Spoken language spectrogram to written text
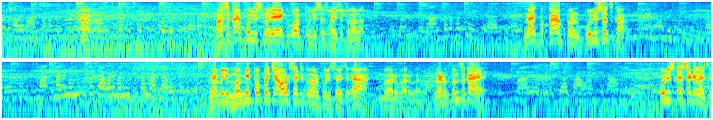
होतं माझं लहानपणापासून. हां. मम्मीची पण इच्छा आहे की मी पोलीसच व्हावं असं काय पोलीसमध्ये आहे की बाबा पोलीसच व्हायचं तुम्हाला? लहानपणापासून इच्छा आहे असं काही नाही पण का पण? पोलीसच का? माझ्या मम्मी पप्पाची आवड आहे म्हणून ती पण माझी आवड झाली. त्याची. नाही म्हणजे मम्मी पप्पाच्या आवडसाठी तुम्हाला पोलीस व्हायचं का? बरं बरं बरं. मॅडम तुमचं काय? आहे माझं दीक्षा सावंत नाव. आहे पोलीस कशासाठी माझं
